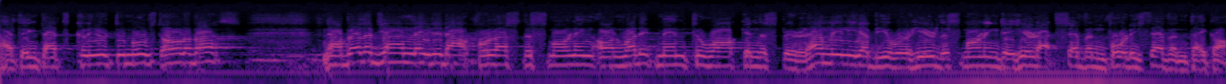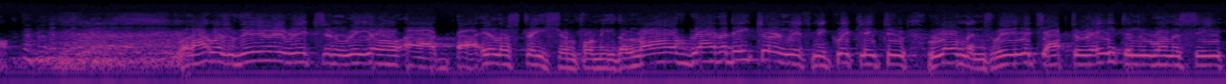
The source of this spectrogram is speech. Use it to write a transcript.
I think that's clear to most all of us. Now, Brother John laid it out for us this morning on what it meant to walk in the Spirit. How many of you were here this morning to hear that 747 take off? Well, that was a very rich and real uh, uh, illustration for me. The law of gravity. Turn with me quickly to Romans, will you, chapter 8, and we want to see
